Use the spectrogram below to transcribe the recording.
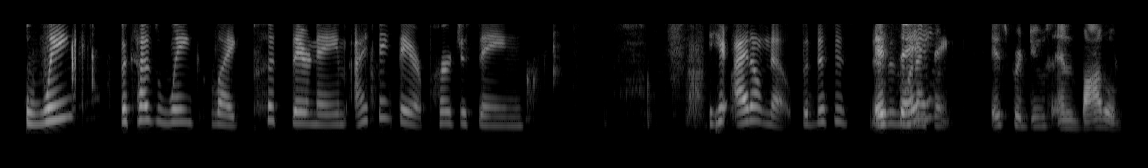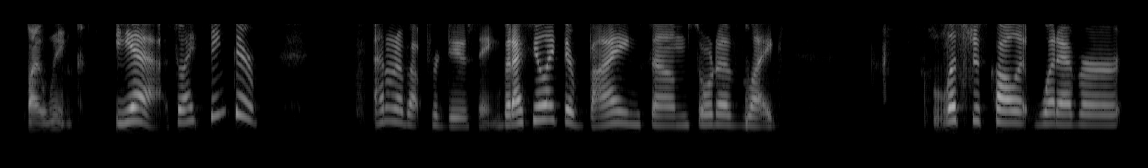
Wink because Wink like puts their name, I think they are purchasing here I don't know, but this is this It's is what I think. It's produced and bottled by Wink. Yeah, so I think they're I don't know about producing, but I feel like they're buying some sort of like let's just call it whatever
